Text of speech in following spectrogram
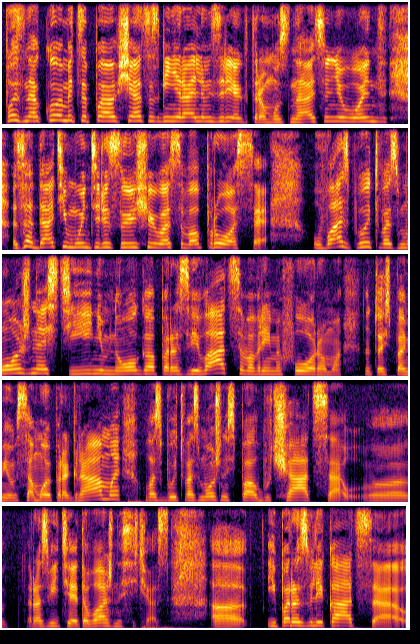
познакомиться, пообщаться с генеральным директором, узнать у него, задать ему интересующие вас вопросы. У вас будет возможность и немного поразвиваться во время форума. Ну, то есть помимо самой программы, у вас будет возможность пообучаться. Э, развитие это важно сейчас. А, и поразвлекаться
